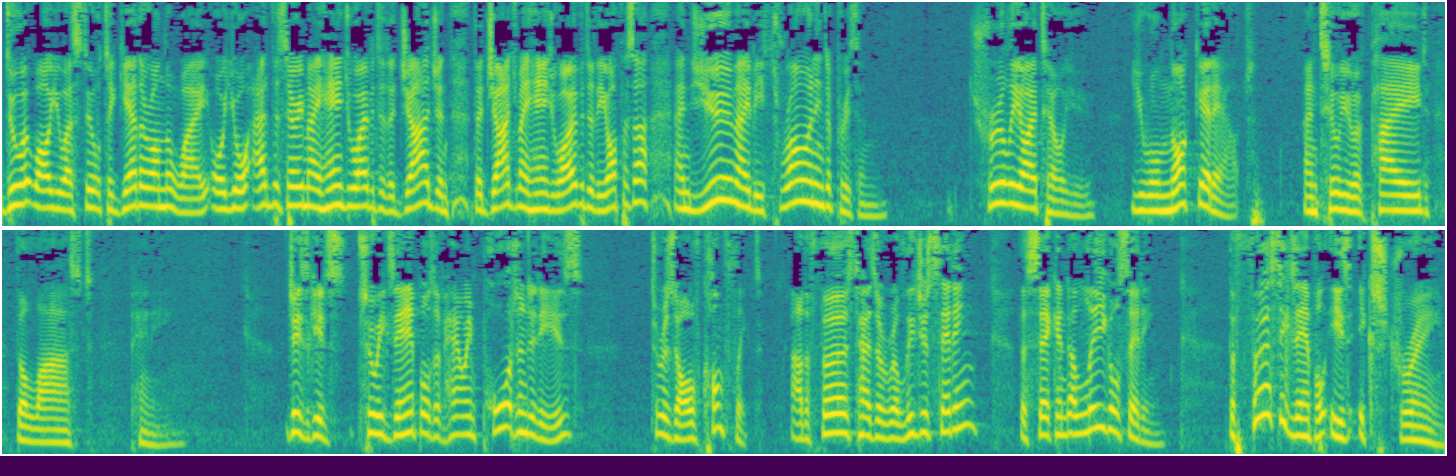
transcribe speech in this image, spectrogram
Do it while you are still together on the way, or your adversary may hand you over to the judge, and the judge may hand you over to the officer, and you may be thrown into prison. Truly I tell you, you will not get out until you have paid the last penny. Jesus gives two examples of how important it is to resolve conflict. Uh, the first has a religious setting, the second a legal setting. The first example is extreme.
